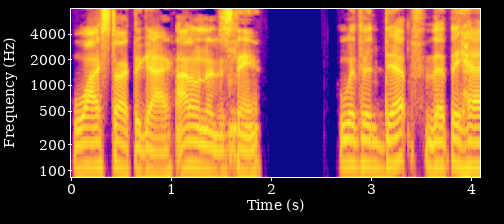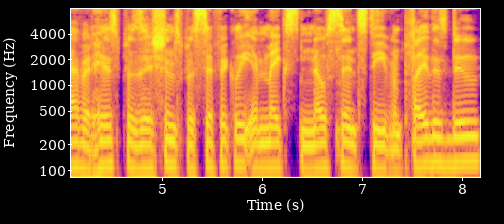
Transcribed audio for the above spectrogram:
why start the guy? I don't understand. With the depth that they have at his position specifically, it makes no sense to even play this dude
